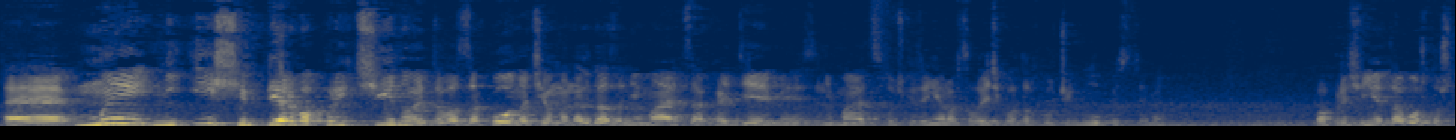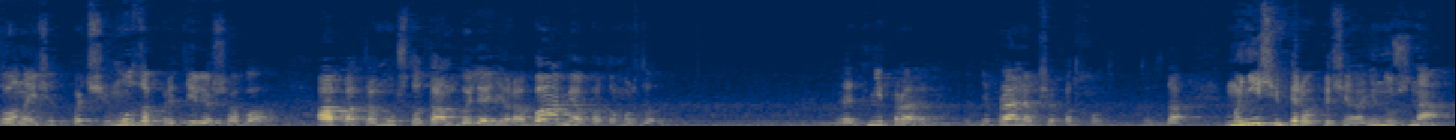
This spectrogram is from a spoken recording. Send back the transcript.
Э, мы не ищем первопричину этого закона, чем иногда занимается академия, занимается с точки зрения Равсалычка в этом случае глупостями. По причине того, что что она ищет, почему запретили шаба, а потому что там были они рабами, а потому что это неправильно, это неправильный вообще подход. То есть, да, мы не ищем первопричину, она не нужна.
